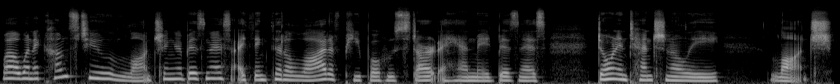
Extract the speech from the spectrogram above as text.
Well, when it comes to launching a business, I think that a lot of people who start a handmade business don't intentionally launch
